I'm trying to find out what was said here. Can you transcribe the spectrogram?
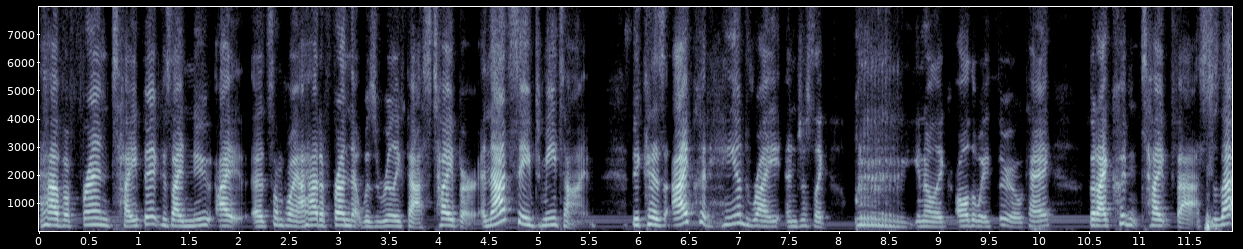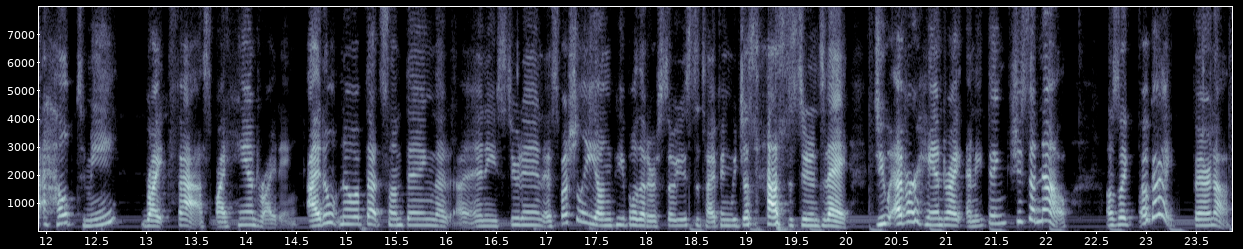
have a friend type it because I knew I at some point I had a friend that was a really fast typer and that saved me time because I could handwrite and just like you know like all the way through okay? But I couldn't type fast so that helped me write fast by handwriting. I don't know if that's something that uh, any student especially young people that are so used to typing we just asked a student today do you ever handwrite anything? She said no. I was like okay fair enough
